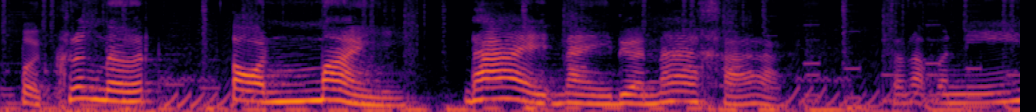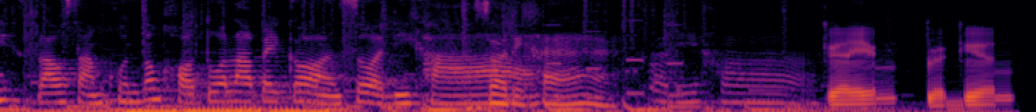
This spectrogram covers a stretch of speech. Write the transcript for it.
เปิดเครื่องเนิร์ดตอนใหม่ได้ในเดือนหน้าค่ะสำหรับวันนี้เราสามคนต้องขอตัวลาไปก่อน สวัสดีค่ะ สวัสดีค่ะ สวัสดีค่ะ Game begin.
